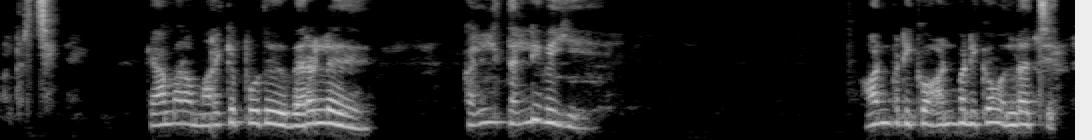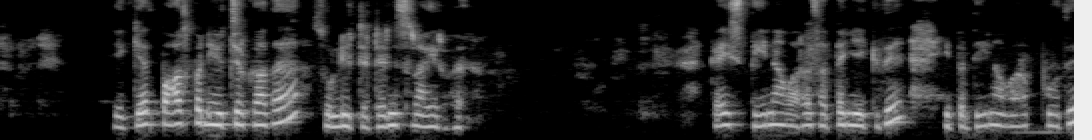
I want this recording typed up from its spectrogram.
வந்துருச்சு கேமரா மறைக்க போது விரல். கல் தள்ளி வை ஆன் பண்ணிக்கோ ஆன் பண்ணிக்கோ வந்தாச்சு. எங்கேயாவது பாஸ் பண்ணி வச்சுருக்காத சொல்லிட்டு டென்ஷன் ஆயிடுவேன் கைஸ் தீனா வர சத்தம் கேட்குது இப்போ தீனா வரப்போகுது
